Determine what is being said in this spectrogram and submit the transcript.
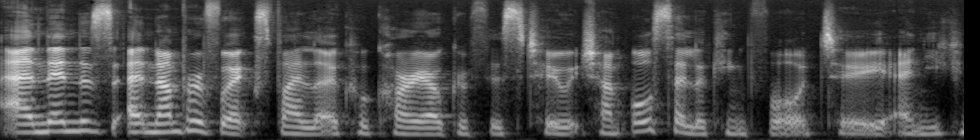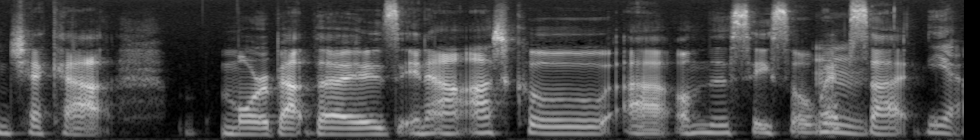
And then there's a number of works by local choreographers too, which I'm also looking forward to. And you can check out more about those in our article uh, on the Seesaw mm, website. Yeah.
